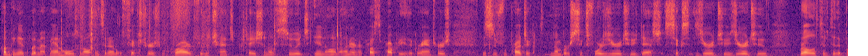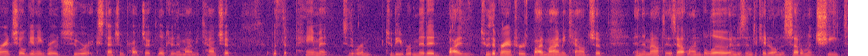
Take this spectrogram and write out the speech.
pumping equipment, manholes, and all incidental fixtures required for the transportation of sewage in, on, under, and across the property of the grantors. This is for project number 6402-60202 relative to the Branch Hill Guinea Road Sewer Extension Project located in Miami Township, with the payment to the, rem- to be remitted by, to the grantors by Miami Township and the amount as outlined below and is indicated on the settlement sheet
